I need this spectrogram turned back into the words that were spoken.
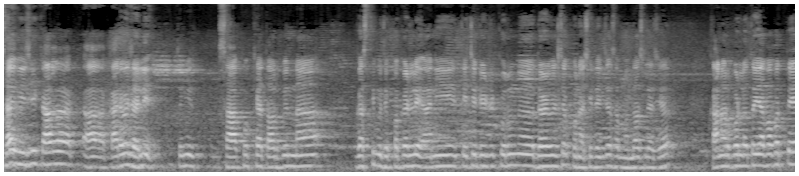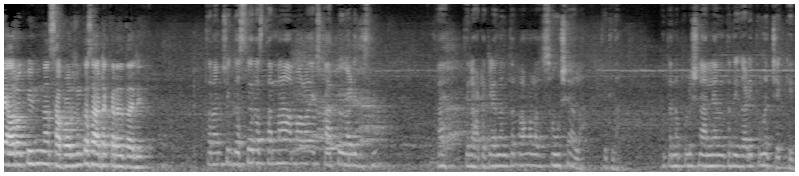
साहेब ही जी काल कारवाई झाली तुम्ही सहा कुख्यात आरोपींना गस्तीमध्ये पकडले आणि त्याचे डिटेट करून दळवेलच्या खुनाशी त्यांचा संबंध असल्याचं कानावर पडलं. तर याबाबत ते आरोपींना सापडावरून कसं अटक करण्यात आली? तर आमची गस्तीवर असताना आम्हाला एक स्कॉर्पिओ गाडी दिसली. काय तिला अटकल्यानंतर आम्हाला संशय आला तिथला मग त्यांना पोलिसने आणल्यानंतर ती गाडी पुन्हा चेक केली.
